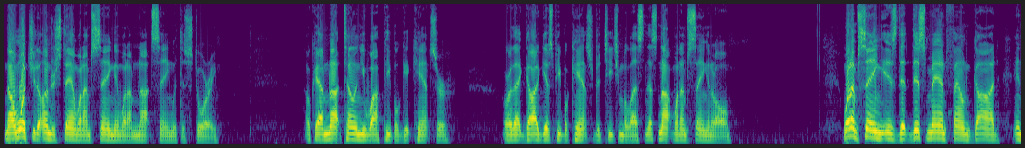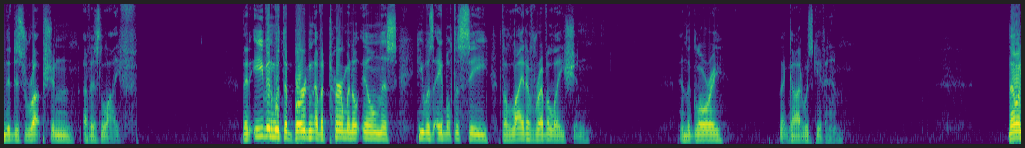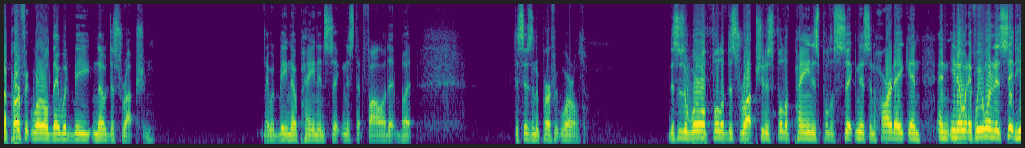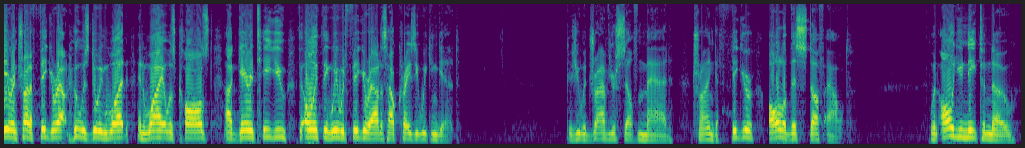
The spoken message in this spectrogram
Now, I want you to understand what I'm saying and what I'm not saying with this story. Okay, I'm not telling you why people get cancer or that God gives people cancer to teach them a lesson. That's not what I'm saying at all. What I'm saying is that this man found God in the disruption of his life that even with the burden of a terminal illness, he was able to see the light of revelation and the glory that God was giving him. Now, in a perfect world, there would be no disruption. There would be no pain and sickness that followed it, but this isn't a perfect world. This is a world full of disruption, is full of pain, is full of sickness and heartache. And, and you know what? If we wanted to sit here and try to figure out who was doing what and why it was caused, I guarantee you the only thing we would figure out is how crazy we can get. Because you would drive yourself mad trying to figure all of this stuff out. When all you need to know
